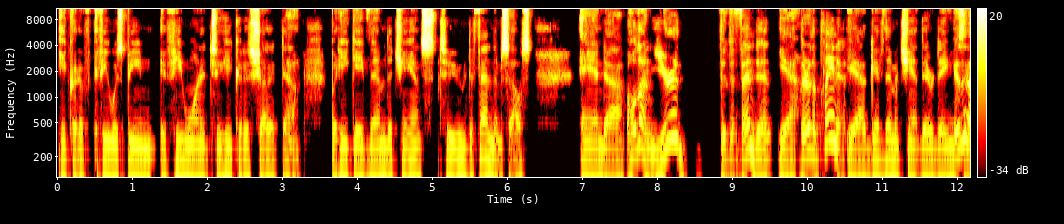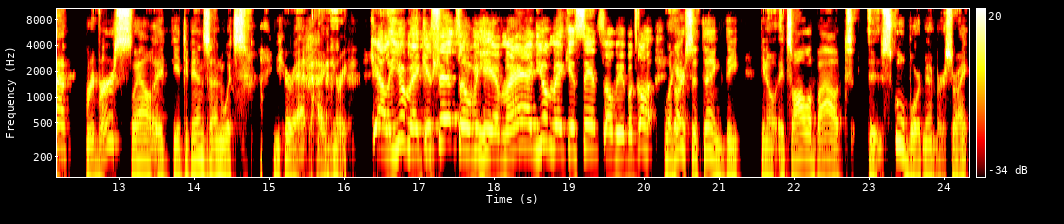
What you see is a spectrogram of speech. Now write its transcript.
He could have, if he was being, if he wanted to, he could have shut it down. But he gave them the chance to defend themselves. And uh, Hold on, you're the defendant. yeah, They're the plaintiff. yeah, give them a chance. They're in Isn't that reverse? Well, it, it depends on what side you're at. I agree. Kelly, you're making sense over here, man. You're making sense over here. But go Well, go- here's the thing: the you know it's all about the school board members, right?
